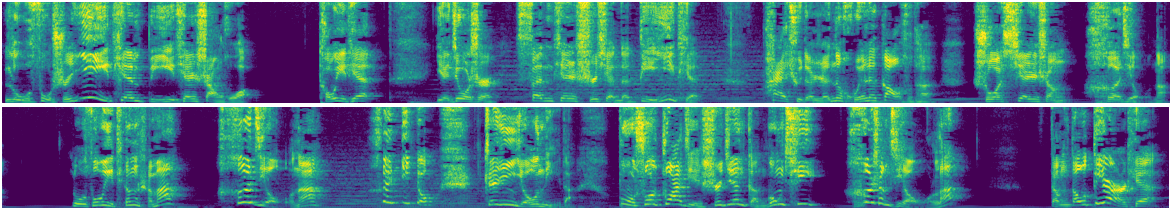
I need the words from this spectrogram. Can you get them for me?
鲁肃是一天比一天上火。头一天，也就是三天实现的第一天，派去的人回来告诉他说：“先生喝酒呢。”鲁肃一听，什么喝酒呢？嘿 呦，真有你的！不说抓紧时间赶工期，喝上酒了。等到第二天。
